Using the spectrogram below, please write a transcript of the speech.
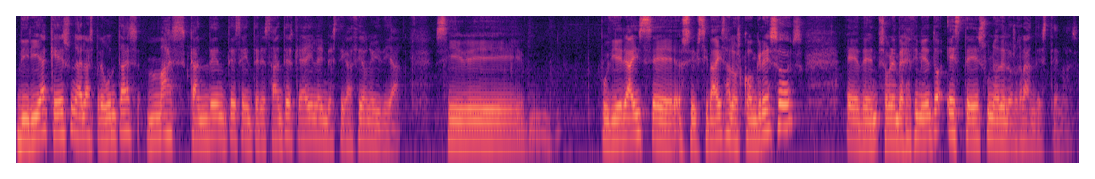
diría que es una de las preguntas más candentes e interesantes que hay en la investigación hoy día. Si pudierais, eh, si, vais a los congresos eh, sobre envejecimiento, este es uno de los grandes temas.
